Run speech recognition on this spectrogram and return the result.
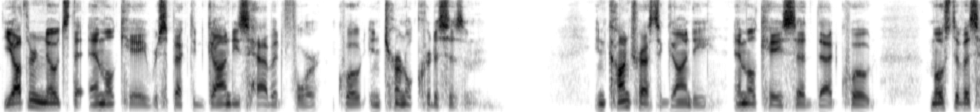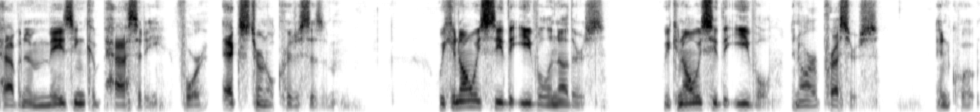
The author notes that MLK respected Gandhi's habit for, quote, internal criticism. In contrast to Gandhi, MLK said that, quote, most of us have an amazing capacity for external criticism. We can always see the evil in others. We can always see the evil in our oppressors. End quote.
